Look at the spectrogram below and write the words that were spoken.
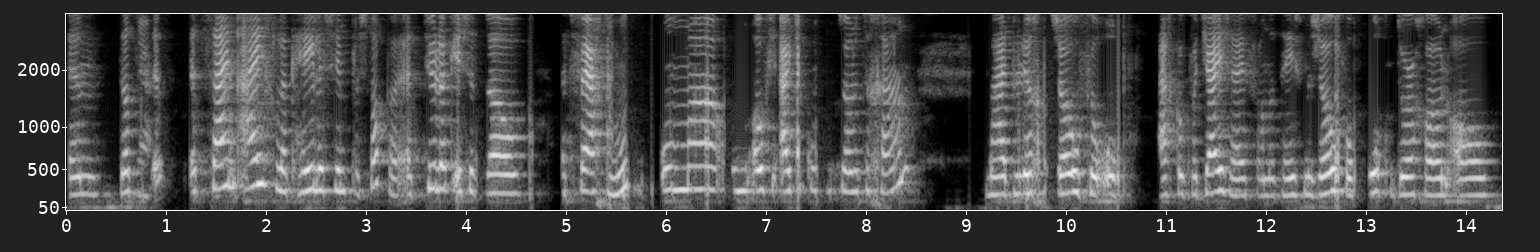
En dat, het, het, zijn eigenlijk hele simpele stappen. Natuurlijk is het wel, het vergt moed om, uh, om over je, uit je comfortzone te gaan. Maar het lucht zoveel op. Eigenlijk ook wat jij zei, van het heeft me zoveel op door gewoon al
